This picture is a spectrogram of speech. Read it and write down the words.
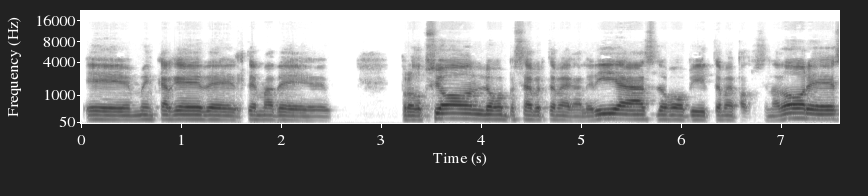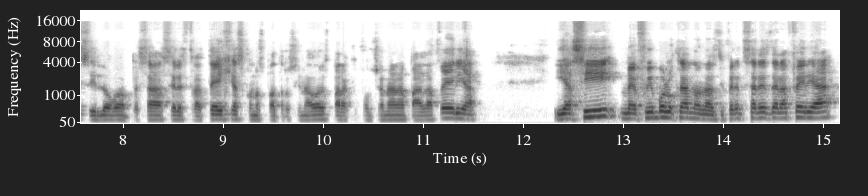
Eh, me encargué del tema de producción, luego empecé a ver tema de galerías, luego vi el tema de patrocinadores y luego empecé a hacer estrategias con los patrocinadores para que funcionaran para la feria. Y así me fui involucrando en las diferentes áreas de la feria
